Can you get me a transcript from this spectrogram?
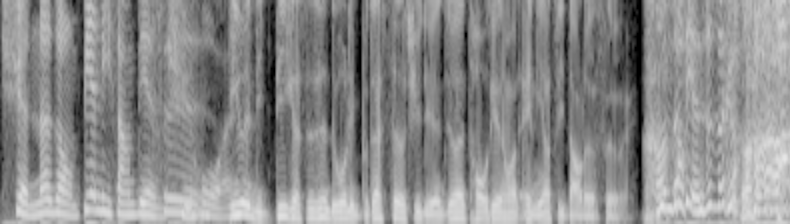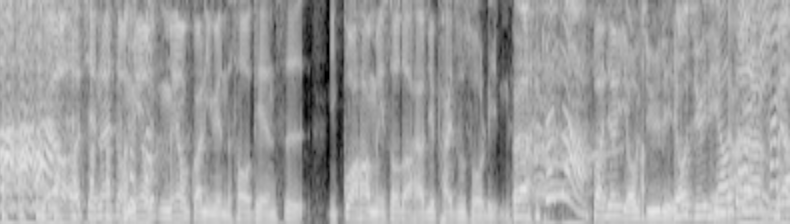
选那种便利商店取货。因为你第一个是，如果你不在社区里面，就在透天的话，哎，你要自己倒垃圾。哦，你的点是这个？没有，而且那种没有 没有管理员的透天，是你挂号没收到，还要去派出所领。对啊，真的，不然就邮局领，邮局领，邮局领，没有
